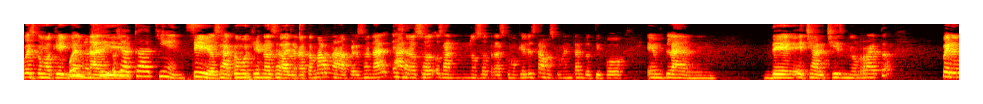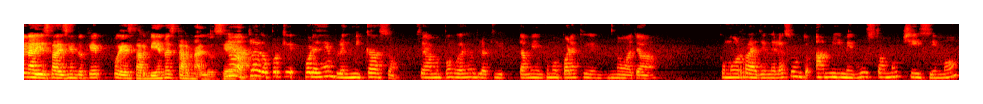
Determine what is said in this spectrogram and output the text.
pues como que igual Bueno, sí, nadie... o sea, cada quien. Sí, o sea, como que no se vayan a tomar nada personal. A Exacto. noso- o sea, nosotras como que lo estamos comentando tipo en plan de echar chisme un rato, pero nadie está diciendo que puede estar bien o estar mal, o sea... No, claro, porque, por ejemplo, en mi caso, o sea, me pongo de ejemplo aquí también como para que no haya como raya en el asunto. A mí me gusta muchísimo,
